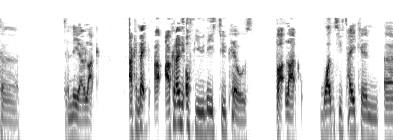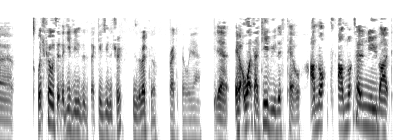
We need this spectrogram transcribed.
to, to Neo, like, I can make, I, I can only offer you these two pills, but like, once you've taken, uh, which pill is it that gives you the, that gives you the truth? Is it the red pill? Red pill, yeah. Yeah. If, once I give you this pill, I'm not, I'm not telling you like,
